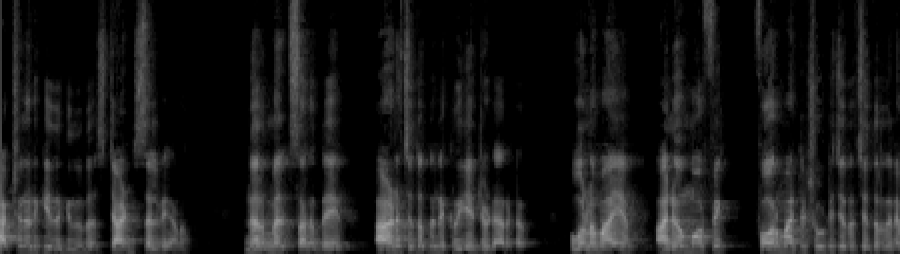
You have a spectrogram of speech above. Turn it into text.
ആക്ഷൻ ഒരുക്കിയിരിക്കുന്നത് സ്റ്റണ്ട് സെൽവയാണ്. നിർമ്മൽ സഹദേവ് ആണ് ചിത്രത്തിന്റെ ക്രിയേറ്റീവ് ഡയറക്ടർ. പൂർണമായും അനോമോർഫിക് ഫോർമാറ്റിൽ ഷൂട്ട് ചെയ്ത ചിത്രത്തിന്റെ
